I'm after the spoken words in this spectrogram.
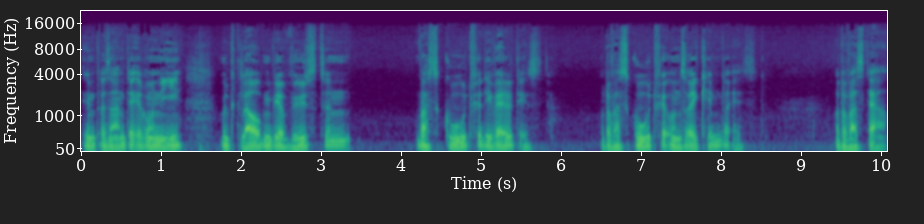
interessante Ironie, und glauben, wir wüssten, was gut für die Welt ist oder was gut für unsere Kinder ist oder was, der,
